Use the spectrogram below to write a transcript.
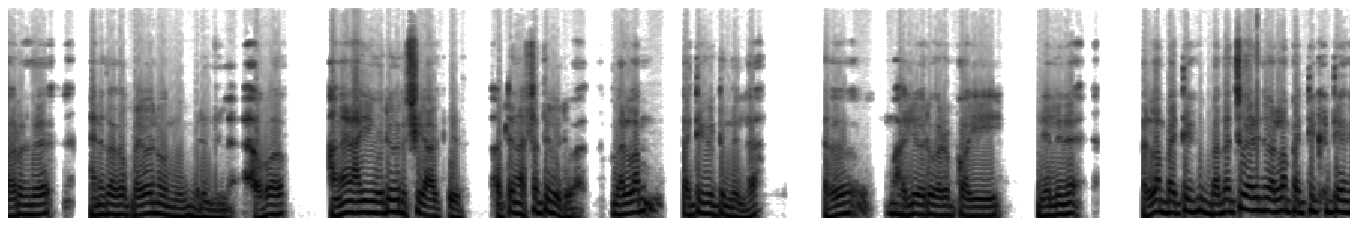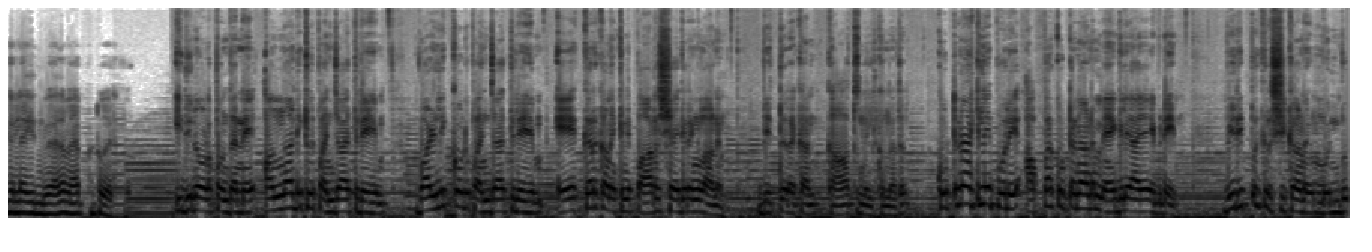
അവർക്ക് അതിനകത്തൊക്കെ പ്രയോജനമൊന്നും വരുന്നില്ല. അപ്പോൾ അങ്ങനെ ഈ ഒരു കൃഷിയാക്കിയത് ഒറ്റ നഷ്ടത്തിൽ വരിക വെള്ളം പറ്റി കിട്ടുന്നില്ല. അത് വലിയൊരു കുഴപ്പമായി. നെല്ലിന് വെള്ളം പറ്റി ബന്ധിച്ചു കഴിഞ്ഞ് വെള്ളം പറ്റി കിട്ടിയെങ്കിൽ ഈ വേദ വേപ്പെട്ട് വരുന്നു ഇതിനോടൊപ്പം തന്നെ അങ്ങാടിക്കൽ പഞ്ചായത്തിലെയും വള്ളിക്കോട് പഞ്ചായത്തിലെയും ഏക്കർ കണക്കിന് പാടശേഖരങ്ങളാണ് വിത്തിറക്കാൻ കാത്തു നിൽക്കുന്നത്. കുട്ടനാട്ടിലെ പോലെ അപ്പർ കുട്ടനാട് മേഖലയായ ഇവിടെ വിരിപ്പ് കൃഷിക്കാണ് മുൻപ്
